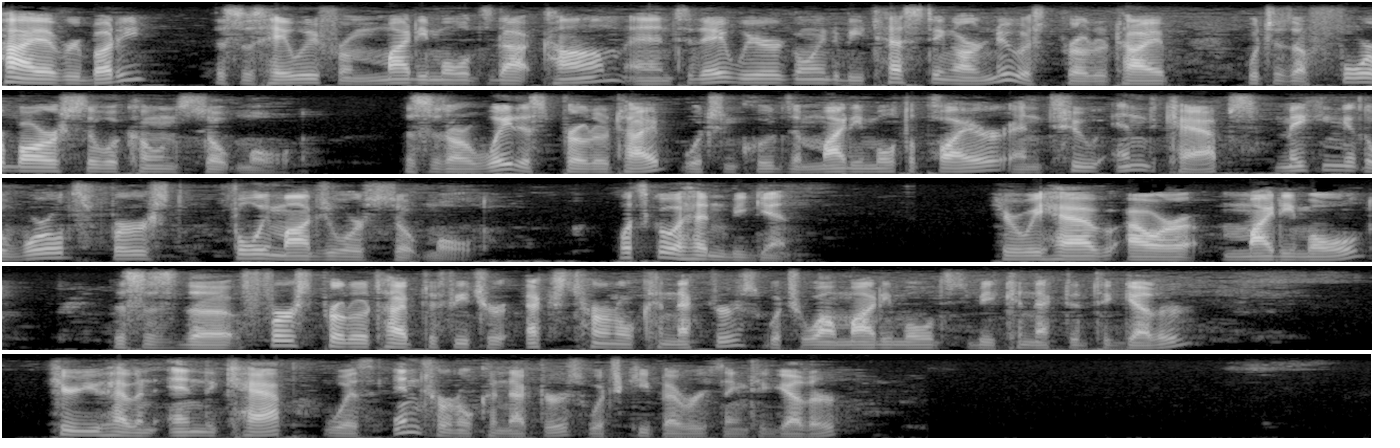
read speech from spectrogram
Hi everybody, this is Haley from MightyMolds.com and today we are going to be testing our newest prototype which is a 4-bar silicone soap mold. This is our latest prototype which includes a Mighty Multiplier and two end caps making it the world's first fully modular soap mold. Let's go ahead and begin. Here we have our Mighty Mold. This is the first prototype to feature external connectors which allow Mighty Molds to be connected together. Here you have an end cap with internal connectors, which keep everything together.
